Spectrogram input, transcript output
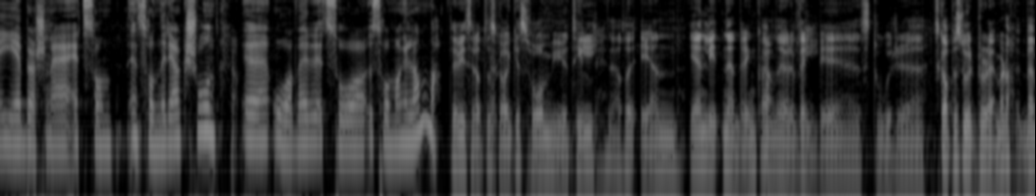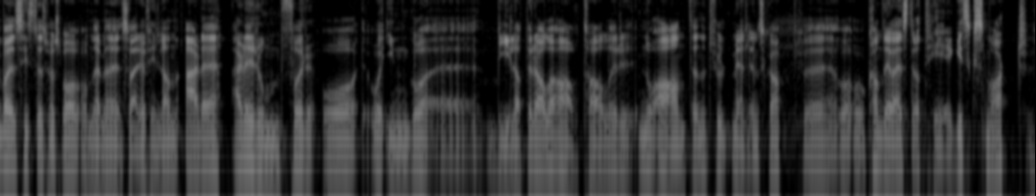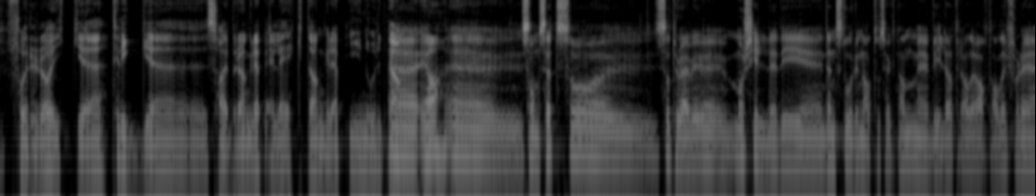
gi børsene sånt, en sånn reaksjon ja. eh, over så, så, mange land. Da. Det viser at det skal ikke så mye til. Altså Én liten endring kan ja. gjøre veldig stor Skape store problemer. Da. Men bare siste spørsmål om det med Sverige og Finland. Er det, er det rom for å, å inngå eh, bilaterale avtaler, noe annet enn et fullt medlemskap? Og kan det være strategisk smart for å ikke trigge cyberangrep eller ekte angrep i Norden? Ja, eh, ja eh, sånn sett så, så, tror jeg vi må skille de, den store Nato-søknaden med bilaterale avtaler. For det,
